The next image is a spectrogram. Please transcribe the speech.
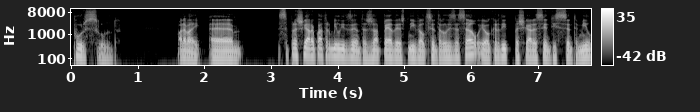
por segundo. Ora bem, uh, se para chegar a 4.200 já pede este nível de centralização, eu acredito que para chegar a 160 mil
